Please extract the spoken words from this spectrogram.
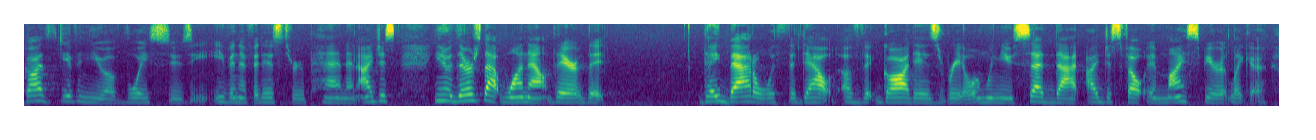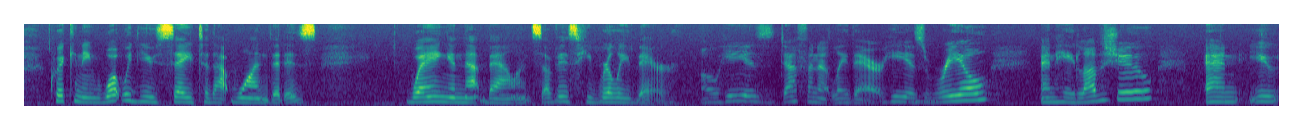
God's given you a voice, Susie, even if it is through pen. And I just, you know, there's that one out there that they battle with the doubt of that God is real. And when you said that, I just felt in my spirit like a quickening. What would you say to that one that is weighing in that balance of is he really there? Oh, He is definitely there. He is real, and He loves you. And you,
